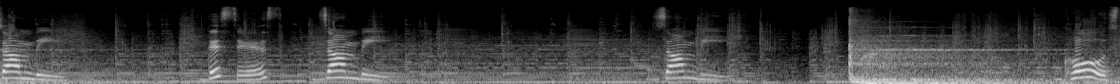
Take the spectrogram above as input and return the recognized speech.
Zombie. This is zombie. Zombie. Ghost.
